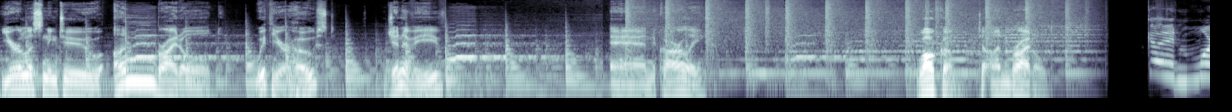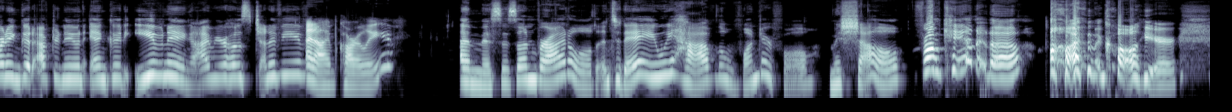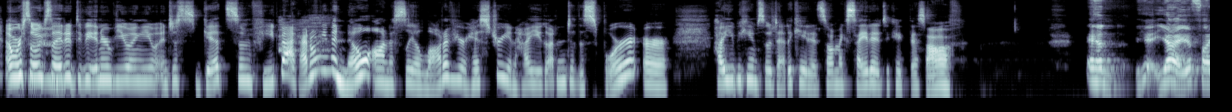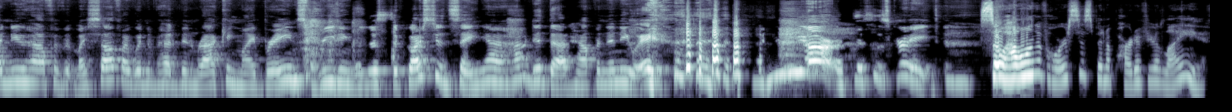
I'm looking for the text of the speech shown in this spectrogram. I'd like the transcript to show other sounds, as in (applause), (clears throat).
You're listening to Unbridled with your host, Genevieve and Carly. Welcome to Unbridled. Good morning, good afternoon, and good evening. I'm your host, Genevieve. And I'm Carly. And this is Unbridled. And today we have the wonderful Michelle from Canada (laughs) on the call here. And we're so excited to be interviewing you and just get some feedback. I don't even know, honestly, a lot of your history and how you got into the sport or how you became so dedicated. So I'm excited to kick this off. And yeah, if I knew half of it myself, I wouldn't have had been racking my brains reading the list of questions saying, yeah, how did that happen anyway? (laughs) Here we are. This is great. So how long have horses been a part of your life?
